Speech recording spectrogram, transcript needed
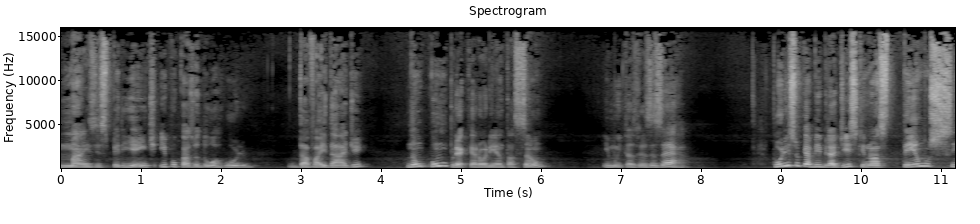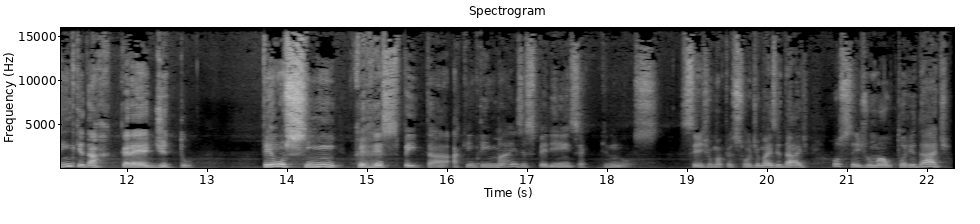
mais experiente e por causa do orgulho, da vaidade, não cumpre aquela orientação e muitas vezes erra. Por isso que a Bíblia diz que nós temos sim que dar crédito, temos sim que respeitar a quem tem mais experiência que nós, seja uma pessoa de mais idade ou seja uma autoridade.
